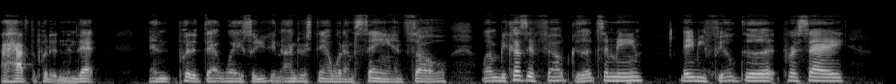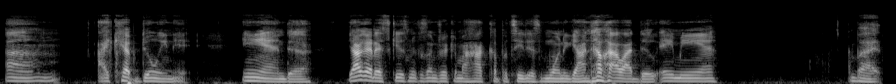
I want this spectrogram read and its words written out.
I have to put it in that and put it that way so you can understand what I'm saying. So, when because it felt good to me, made me feel good per se, um I kept doing it. And uh Y'all gotta excuse me because I'm drinking my hot cup of tea this morning. Y'all know how I do. Amen. But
